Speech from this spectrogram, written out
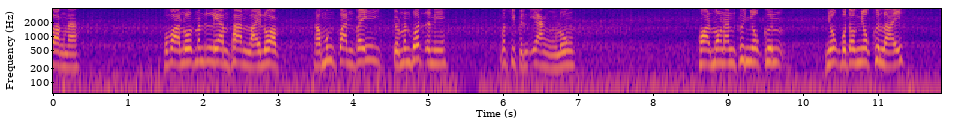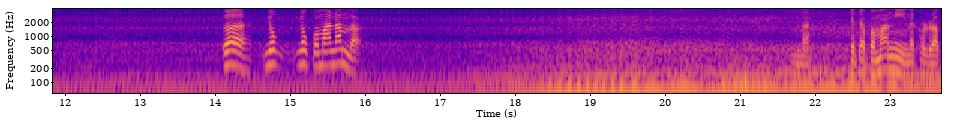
ฝั่งนะ เพราะว่ารถมันเรียนผ่านหลายรอบ ถ้ามึงปั่นไปจนมันเบิดอันนี้ มันสิเป็นเอียงลงหอดมองนั้นขึ้นยกขึ้น ยกบ่ต้องยกขึ้นไหลเออยกยกประมาณนั้นล่ะนะก็จะประมาณนี้นะครับ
